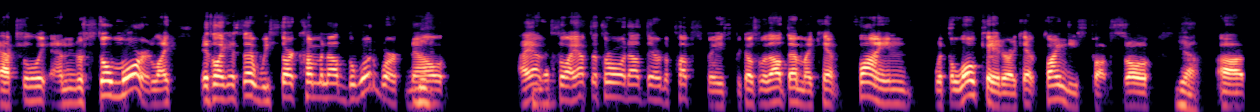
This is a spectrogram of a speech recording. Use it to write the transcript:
actually and there's still more. Like it's like I said, we start coming out of the woodwork now. I have so I have to throw it out there to pup space because without them I can't find with the locator I can't find these pups. So yeah, uh,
